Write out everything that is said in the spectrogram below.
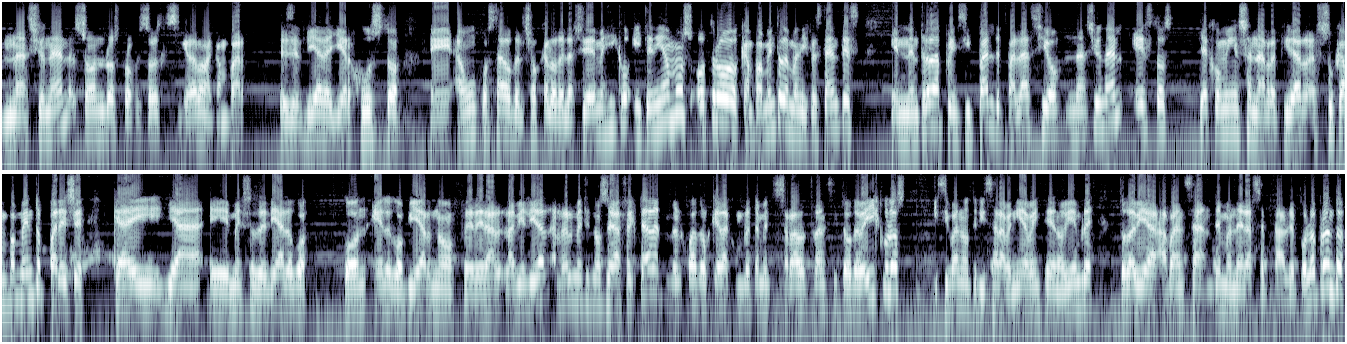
Nacional. Son los profesores que se quedaron a acampar desde el día de ayer justo eh, a un costado del Zócalo de la Ciudad de México y teníamos otro campamento de manifestantes en la entrada principal de Palacio Nacional. Estos ya comienzan a retirar su campamento. Parece que hay ya eh, mesas de diálogo con el gobierno federal. La vialidad realmente no se ve afectada, el primer cuadro queda completamente cerrado tránsito de vehículos y si van a utilizar Avenida 20 de Noviembre todavía avanza de manera aceptable. Por lo pronto,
